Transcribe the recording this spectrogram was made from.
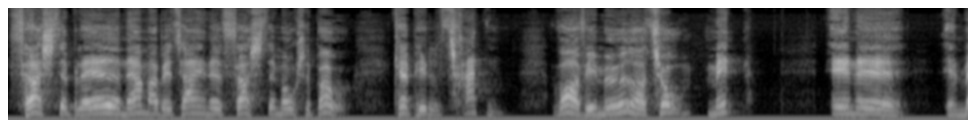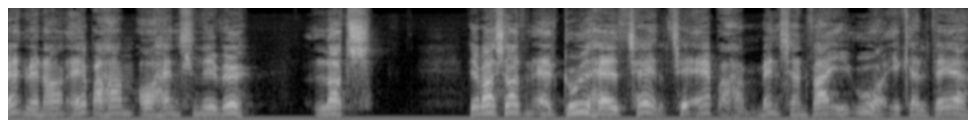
første blade, nærmere betegnet første Mosebog, kapitel 13, hvor vi møder to mænd. En, øh, en mand ved navn Abraham og hans nevø Lot. Det var sådan, at Gud havde talt til Abraham, mens han var i Ur i Kaldæa,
